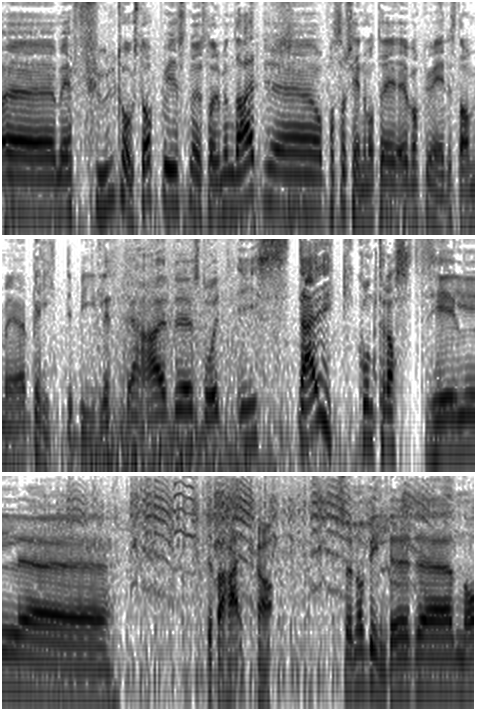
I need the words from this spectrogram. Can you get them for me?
eh, med full togstopp i snøstormen der, eh, og passasjerene måtte evakueres da med beltebiler. Det er, eh, står i sterk kontrast til eh, dette her. Ja. Så noen bilder nå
